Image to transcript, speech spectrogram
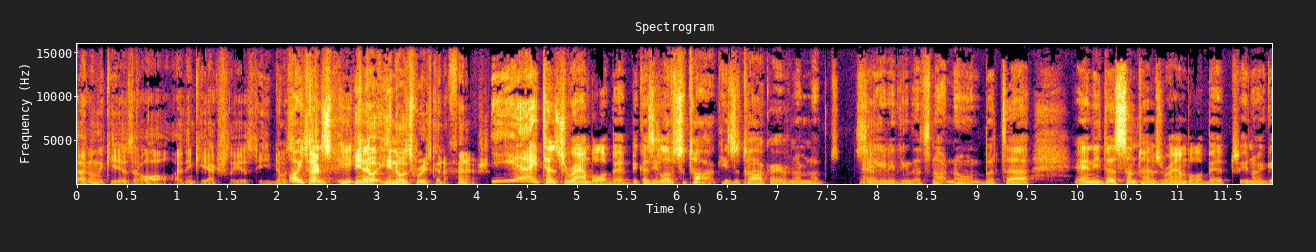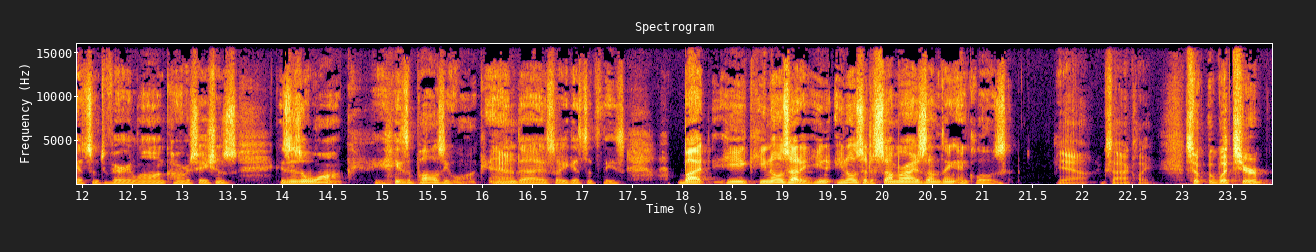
I don't think he is at all. I think he actually is. He knows. Oh, he tends- he he, know, he knows where he's going to finish. yeah, he tends to ramble a bit because he loves to talk. He's a talker, and I'm not saying Yeah. anything that's not known, but uh, and he does sometimes ramble a bit. You know, he gets into very long conversations because he's a wonk. He's a policy wonk, and uh, so he gets into these. But he he knows how to he, he knows how to summarize something and close it. Yeah, exactly. So, what's your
